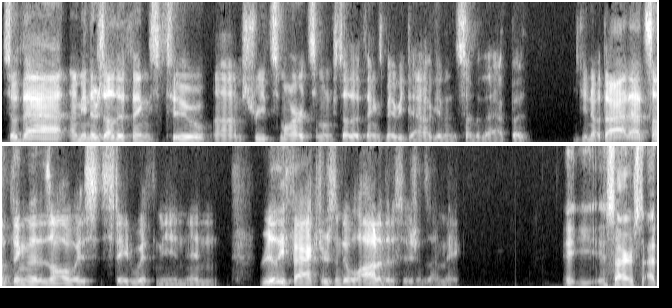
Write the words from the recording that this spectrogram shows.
so that I mean, there's other things too, um, street smarts amongst other things. Maybe Dow get into some of that, but you know that that's something that has always stayed with me and, and really factors into a lot of the decisions I make. It, Cyrus, I,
